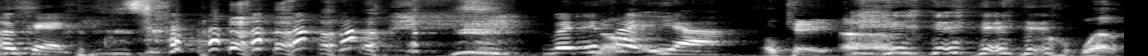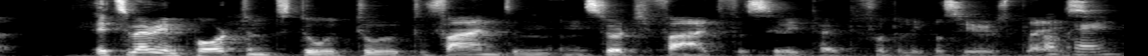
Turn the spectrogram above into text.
okay. but if No. I, yeah. Okay. Um, well, it's very important to, to, to find an, an certified facilitator for the Lego Serious Plays. Okay.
